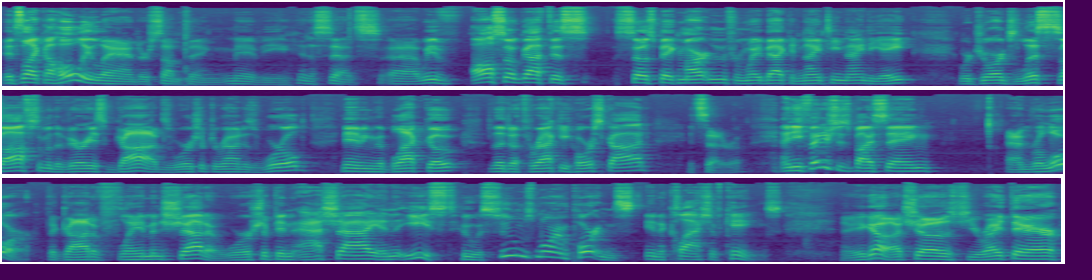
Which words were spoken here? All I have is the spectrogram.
It's like a holy land or something, maybe, in a sense. Uh, we've also got this So Spake Martin from way back in 1998, where George lists off some of the various gods worshipped around his world, naming the black goat, the Dothraki horse god, etc. And he finishes by saying, and R'hllor, the god of flame and shadow, worshipped in Asshai in the east, who assumes more importance in a clash of kings. There you go. That shows you right there.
